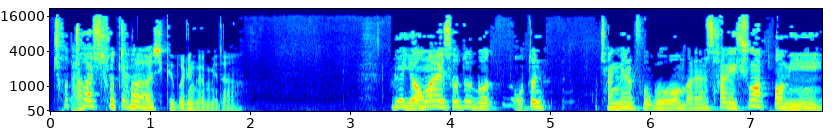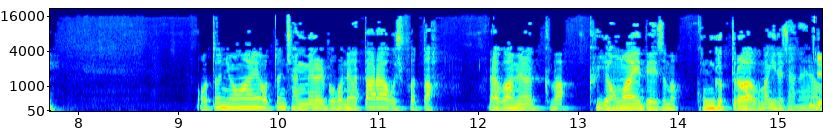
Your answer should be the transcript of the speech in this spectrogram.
초토화시켰겠네. 초토화시켜 버린 겁니다. 우리가 영화에서도 뭐 어떤 장면을 보고 말하자면 사회 흉악범이 어떤 영화의 어떤 장면을 보고 내가 따라하고 싶었다 라고 하면 그막그 영화에 대해서 막 공격 들어가고 막 이러잖아요. 예.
